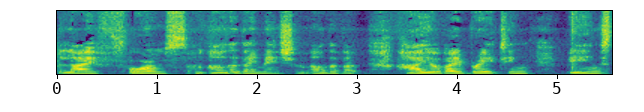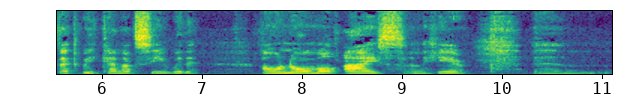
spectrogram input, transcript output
life forms on other dimension, other higher vibrating beings that we cannot see with our normal eyes and hear. Um,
